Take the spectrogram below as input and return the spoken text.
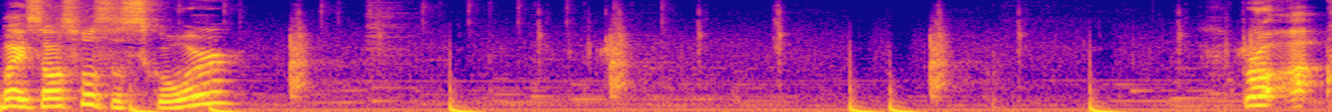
Wait, so I'm supposed to score? Bro, I...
